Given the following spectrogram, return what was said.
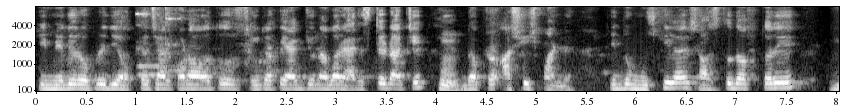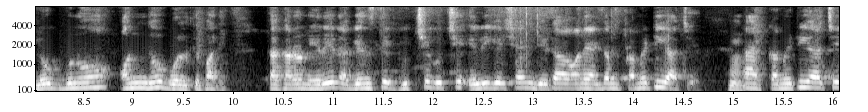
কি মেয়েদের ওপরে যে অত্যাচার করা হতো সেইটাতে একজন আবার অ্যারেস্টেড আছে ডক্টর আশিস পান্ডে। কিন্তু মুশকিল হয় স্বাস্থ্য দপ্তরে লোকগুলো অন্ধ বলতে পারে। তার কারণ এর আগেনস্টে গুচ্ছে গুচ্ছে এলিগেশন যেটা মানে একদম কমিটি আছে। হ্যাঁ কমিটি আছে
